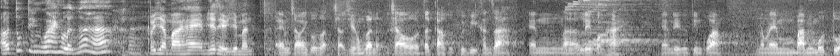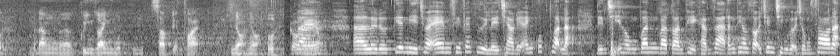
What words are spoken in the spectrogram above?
ở Tú Tuyên Quang lận á hả? Bây giờ mời hai em giới thiệu về mình. Em chào anh Quốc Thuận, chào chị Hồng Vân ạ. Chào tất cả các quý vị khán giả. Em là Lê Quang Hải, em đến từ Tuyên Quang. Năm nay em 31 tuổi, đang ờ, kinh doanh một sạp điện thoại nhỏ nhỏ thôi. Còn và em à, lời đầu tiên thì cho em xin phép gửi lời chào đến anh Quốc Thuận ạ, đến chị Hồng Vân và toàn thể khán giả đang theo dõi chương trình Vợ chồng son ạ.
